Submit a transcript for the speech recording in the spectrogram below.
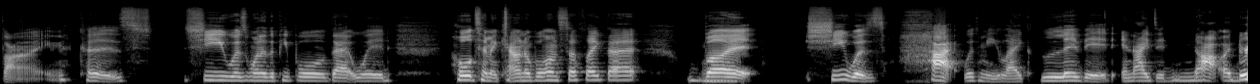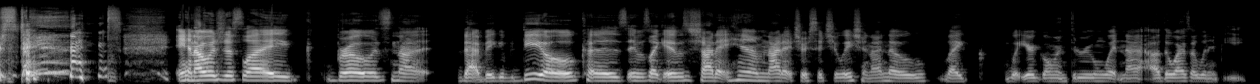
fine because she was one of the people that would hold him accountable and stuff like that. Mm-hmm. But she was hot with me, like livid, and I did not understand. and I was just like, bro, it's not that big of a deal because it was like it was a shot at him, not at your situation. I know like what you're going through and whatnot. Otherwise, I wouldn't be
